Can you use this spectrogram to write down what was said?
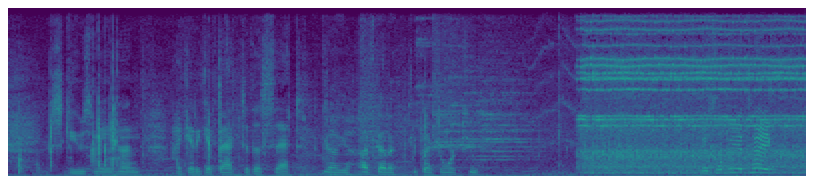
Excuse me, hon. I gotta get back to the set. Yeah, yeah. I've got to get back to work too. This will be a take.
